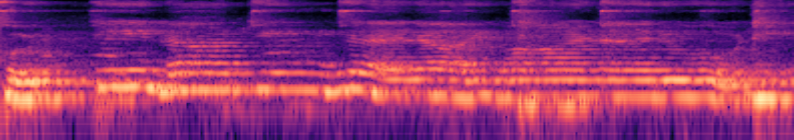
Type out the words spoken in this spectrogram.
കൊട്ടിനാറ്റിങ്കനായി വാണരോണി.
